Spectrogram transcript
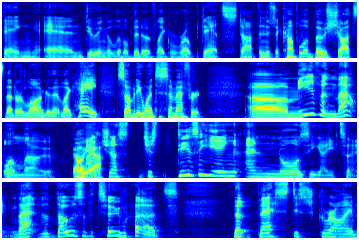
thing and doing a little bit of like rope dance stuff. And there's a couple of those shots that are longer that, like, hey, somebody went to some effort. Um, Even that one though, oh, I yeah. just just dizzying and nauseating. That those are the two words that best describe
